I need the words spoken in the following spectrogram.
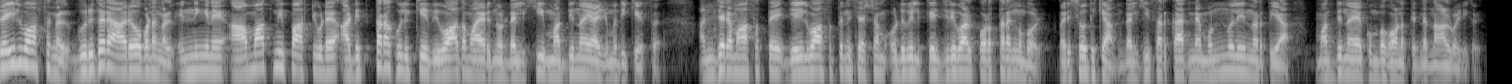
ജയിൽവാസങ്ങൾ ഗുരുതര ആരോപണങ്ങൾ എന്നിങ്ങനെ ആം ആദ്മി പാർട്ടിയുടെ അടിത്തറ കുലുക്കിയ വിവാദമായിരുന്നു ഡൽഹി മദ്യനയ അഴിമതി കേസ്. അഞ്ചര മാസത്തെ ജയിൽവാസത്തിന് ശേഷം ഒടുവിൽ കെജ്രിവാൾ പുറത്തിറങ്ങുമ്പോൾ പരിശോധിക്കാം. ഡൽഹി സർക്കാരിന്റെ മുൻമുലയിൽ നിർത്തിയ മദ്യനയ കുംഭകോണത്തിന്റെ നാൾവഴികൾ.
